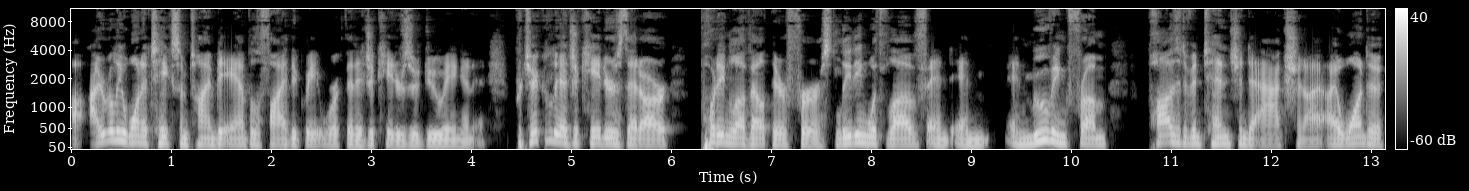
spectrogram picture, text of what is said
uh, I really want to take some time to amplify the great work that educators are doing, and particularly educators that are putting love out there first, leading with love, and and and moving from positive intention to action. I, I want to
